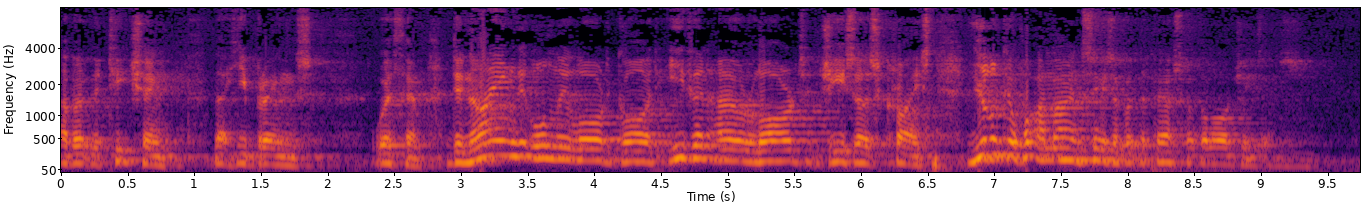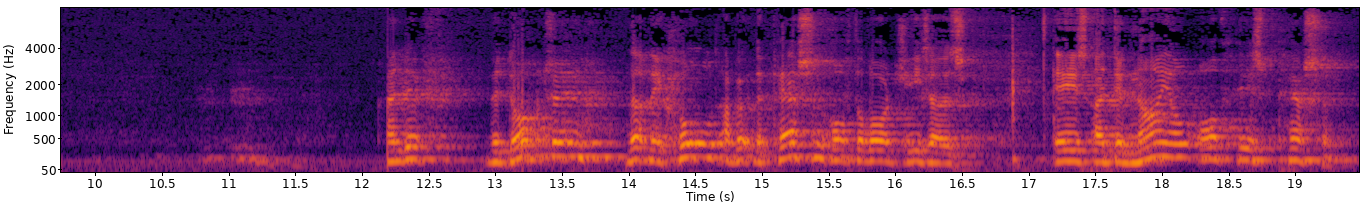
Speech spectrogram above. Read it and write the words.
about the teaching that he brings with him. Denying the only Lord God, even our Lord Jesus Christ. You look at what a man says about the person of the Lord Jesus. And if the doctrine that they hold about the person of the Lord Jesus is a denial of his person,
